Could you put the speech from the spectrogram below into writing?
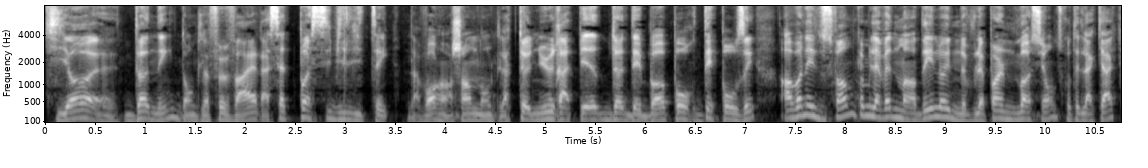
qui a euh, donné donc le feu vert à cette possibilité d'avoir en chambre donc la tenue rapide de débat pour déposer en bonne et due forme, comme il avait demandé. Il ne voulait pas une motion du côté de la CAQ,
